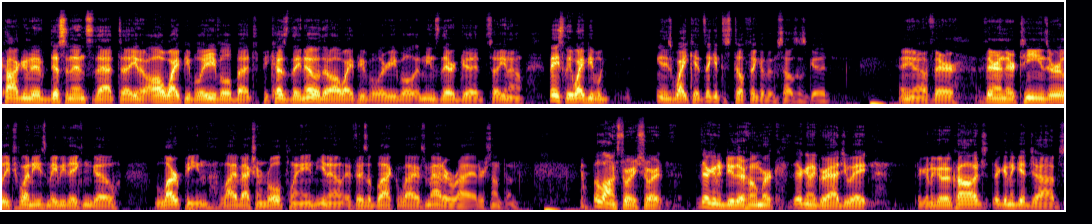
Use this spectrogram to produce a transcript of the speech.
cognitive dissonance that, uh, you know, all white people are evil, but because they know that all white people are evil, it means they're good. So, you know, basically, white people, you know, these white kids, they get to still think of themselves as good. And, you know, if they're, if they're in their teens, early 20s, maybe they can go LARPing, live action role playing, you know, if there's a Black Lives Matter riot or something. But long story short, they're going to do their homework, they're going to graduate, they're going to go to college, they're going to get jobs,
